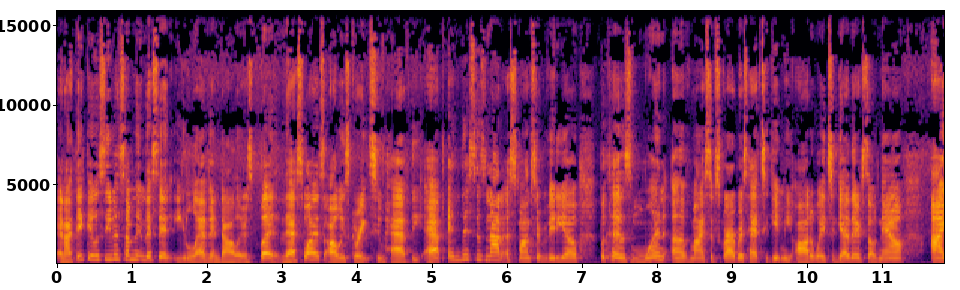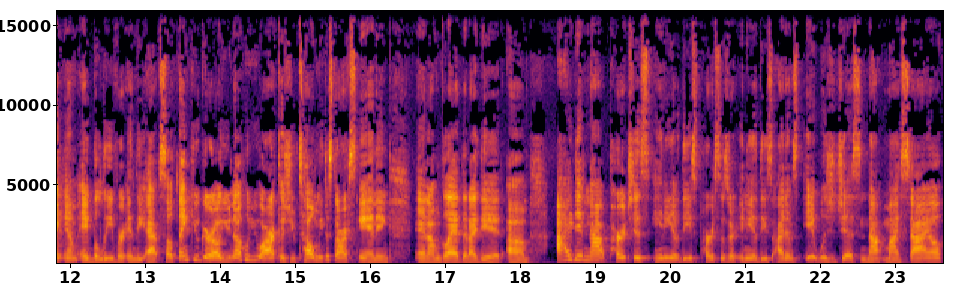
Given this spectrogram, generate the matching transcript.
And I think it was even something that said $11. But that's why it's always great to have the app. And this is not a sponsored video because one of my subscribers had to get me all the way together. So now I am a believer in the app. So thank you, girl. You know who you are because you told me to start scanning, and I'm glad that I did. Um, I did not purchase any of these purses or any of these items. It was just not my style.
